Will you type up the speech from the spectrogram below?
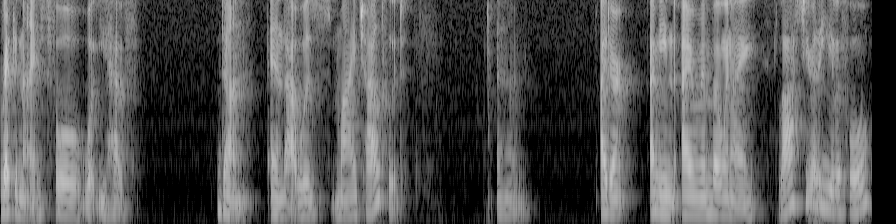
recognized for what you have done. And that was my childhood. Um, I don't, I mean, I remember when I, last year or the year before,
